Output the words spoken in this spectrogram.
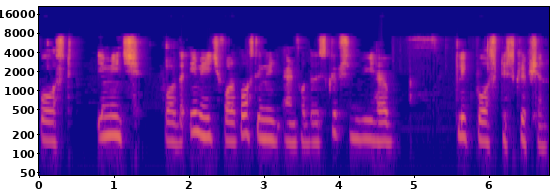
post image for the image for post image and for the description we have click post description.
